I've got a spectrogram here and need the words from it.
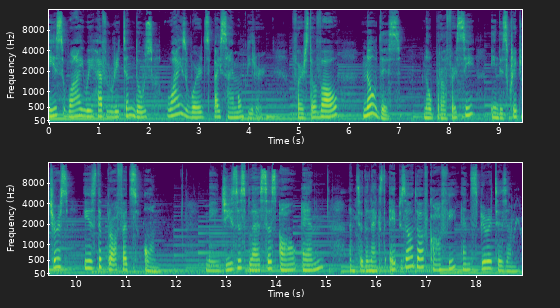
is why we have written those wise words by Simon Peter. First of all, know this no prophecy in the scriptures is the prophet's own. May Jesus bless us all, and until the next episode of Coffee and Spiritism.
